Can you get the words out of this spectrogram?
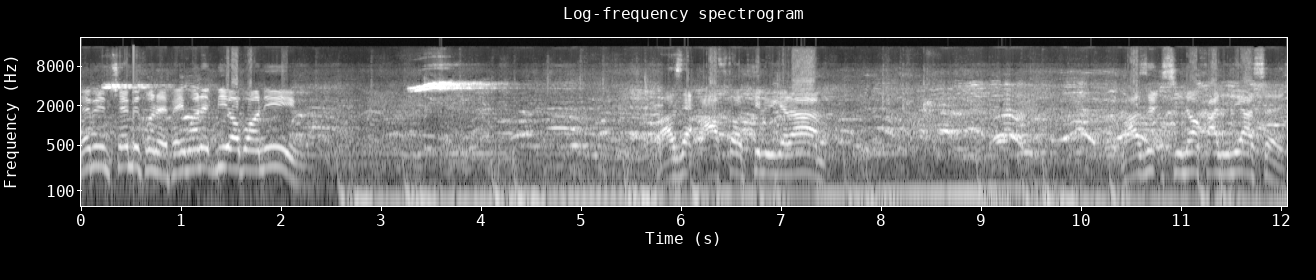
ببینیم چه می‌کنه. پیمان بیابانی. وزن 70 کیلوگرم. وزن سینا خلیلی هستش.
